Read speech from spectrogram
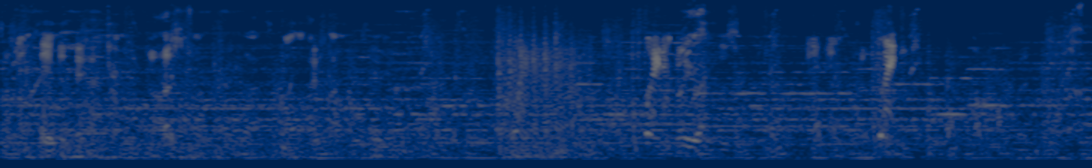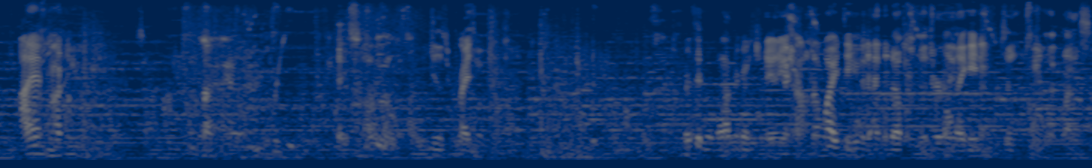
Somebody Daveid can. I am running. Just right. First of all, I'm I don't know why Daveid ended up literally like 80% of the field last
